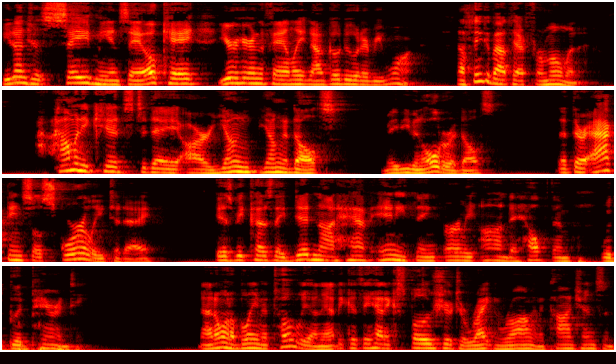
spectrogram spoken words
He doesn't just save me and say, okay, you're here in the family, now go do whatever you want. Now think about that for a moment. How many kids today are young, young adults, maybe even older adults, that they're acting so squirrely today is because they did not have anything early on to help them with good parenting. Now, I don't want to blame it totally on that because they had exposure to right and wrong and a conscience and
